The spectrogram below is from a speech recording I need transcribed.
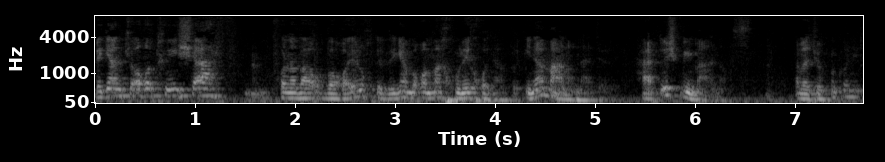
بگن که آقا تو این شهر فلان واقعی رخ داده. بگم آقا من خونه خودم رو. اینا معنا نداره. هر دوش بی معناست توجه می‌کنید؟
